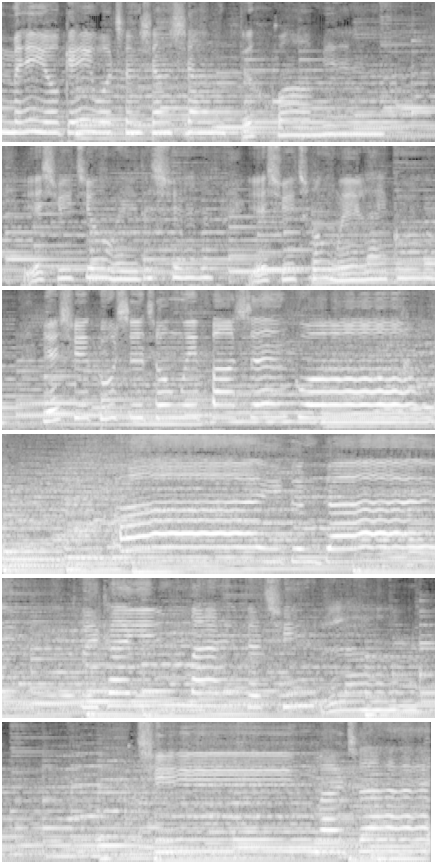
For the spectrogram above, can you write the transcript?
没有给我曾想象的画面，也许久违的雪，也许从未来过，也许故事从未发生过。爱等待，推开阴霾的晴朗，情埋在。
